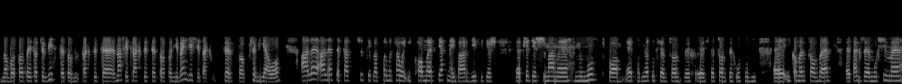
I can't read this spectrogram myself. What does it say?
no bo to, to jest oczywiste, to w praktyce, w naszej praktyce to, to nie będzie się tak często przewijało, ale, ale te plat, wszystkie platformy, cały e-commerce jak najbardziej, przecież, przecież mamy mnóstwo podmiotów świadczących, świadczących usługi e-commerce'owe, także musimy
